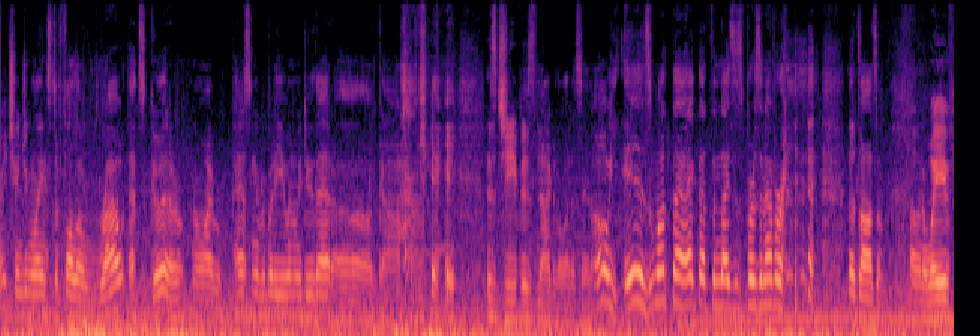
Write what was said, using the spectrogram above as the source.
All right, changing lanes to follow route. That's good. I don't know why we're passing everybody when we do that. Oh, God. Okay. This Jeep is not going to let us in. Oh, he is. What the heck? That's the nicest person ever. That's awesome. I'm going to wave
